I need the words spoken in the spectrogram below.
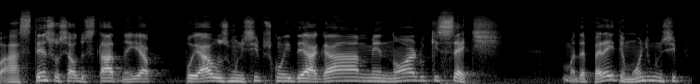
a assistência social do Estado né, ia apoiar os municípios com IDH menor do que 7. Mas peraí, tem um monte de município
